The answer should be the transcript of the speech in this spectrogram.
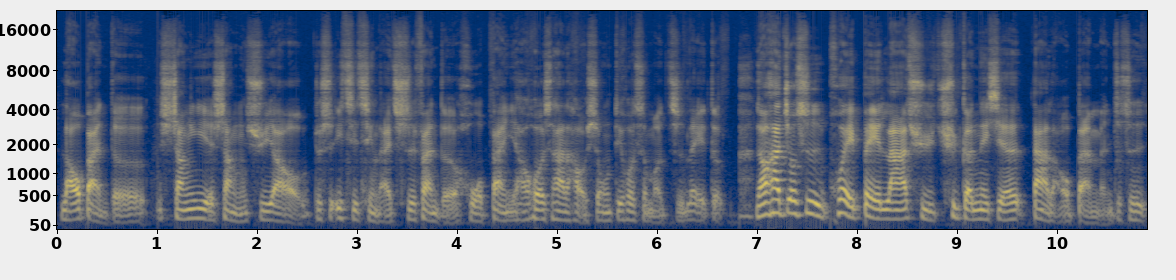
老板的商业上需要，就是一起请来吃饭的伙伴也好，或者是他的好兄弟或什么之类的，然后他就是会被拉去去跟那些大老板们，就是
